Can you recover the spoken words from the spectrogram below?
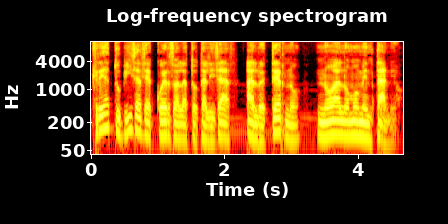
crea tu vida de acuerdo a la totalidad, a lo eterno, no a lo momentáneo.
